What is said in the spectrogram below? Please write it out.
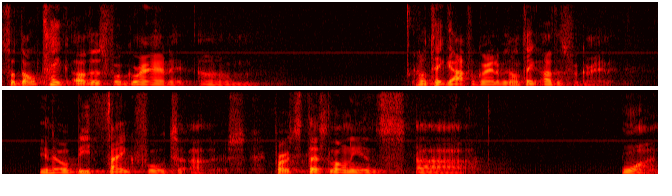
so don't take others for granted. Um, don't take God for granted, but don't take others for granted. You know, be thankful to others. First Thessalonians uh, 1.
